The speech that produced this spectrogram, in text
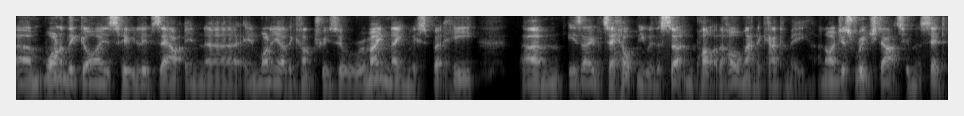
Um, one of the guys who lives out in uh, in one of the other countries who will remain nameless, but he um, is able to help me with a certain part of the Whole Man Academy. And I just reached out to him and said,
